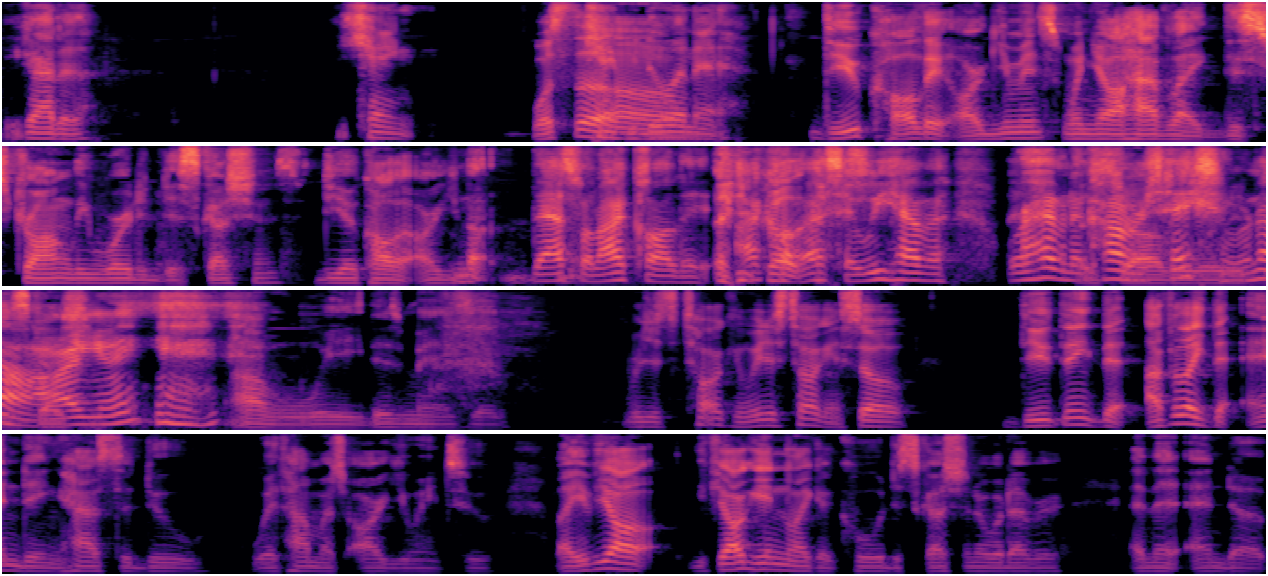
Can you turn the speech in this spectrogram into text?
you gotta, you can't, What's the can't be doing um, that. Do you call it arguments when y'all have like this strongly worded discussions? Do you call it arguments? No, that's what I call it. I call it- I say we having, we're having a A conversation. We're not discussion. arguing. I'm weak. This man said, we're just talking. We're just talking. So, do you think that I feel like the ending has to do with how much arguing too? Like if y'all if y'all get in like a cool discussion or whatever, and then end up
